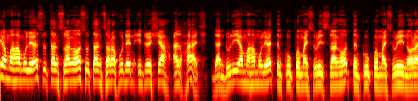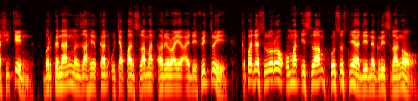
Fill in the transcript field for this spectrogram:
Yang Maha Mulia Sultan Selangor Sultan Sarafuddin Idris Shah Al-Hajj dan Duli Yang Maha Mulia Tengku Permaisuri Selangor Tengku Permaisuri Nora Shikin berkenan menzahirkan ucapan selamat Hari Raya Aidilfitri kepada seluruh umat Islam khususnya di negeri Selangor.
